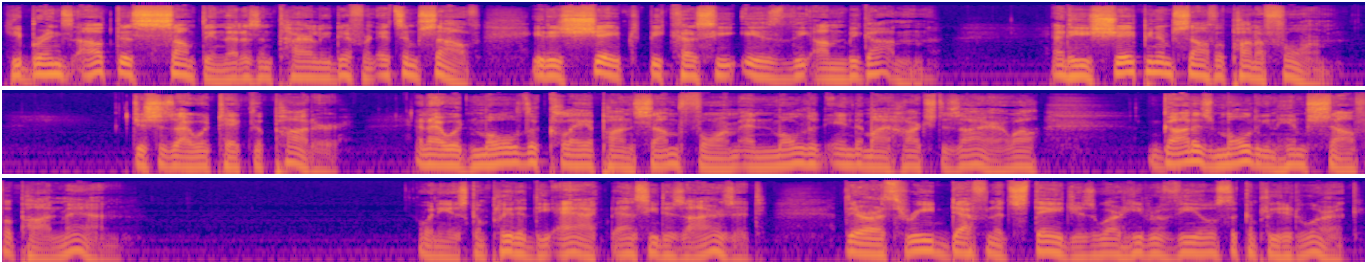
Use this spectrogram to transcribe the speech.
He brings out this something that is entirely different. It's himself. It is shaped because he is the unbegotten. And he's shaping himself upon a form. Just as I would take the potter, and I would mold the clay upon some form and mold it into my heart's desire. Well, God is molding himself upon man. When he has completed the act as he desires it, there are three definite stages where he reveals the completed work.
